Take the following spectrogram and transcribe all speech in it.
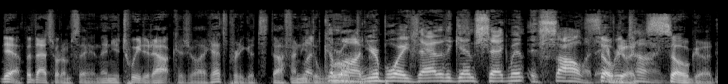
Yeah, but that's what I'm saying. Then you tweet it out because you're like, "That's pretty good stuff." I need But the come world on, to your boy's at it again segment is solid so every good, time. so good,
